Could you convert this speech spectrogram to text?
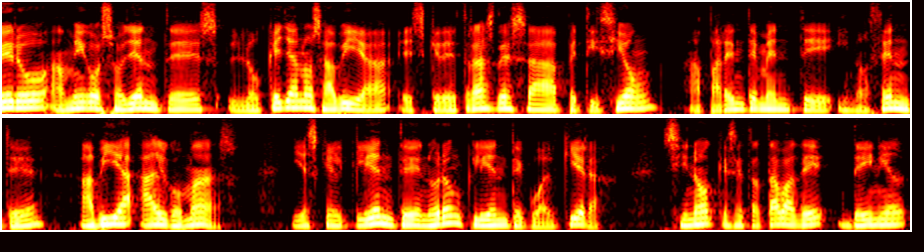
Pero, amigos oyentes, lo que ella no sabía es que detrás de esa petición, aparentemente inocente, había algo más, y es que el cliente no era un cliente cualquiera, sino que se trataba de Daniel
